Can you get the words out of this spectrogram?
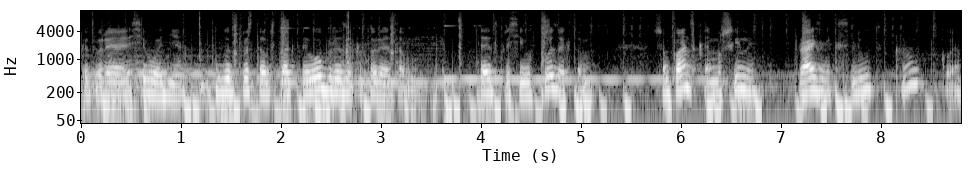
которая сегодня. Это будут просто абстрактные образы, которые там стоят в красивых позах, там шампанское, машины, праздник, салют, ну, такое.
